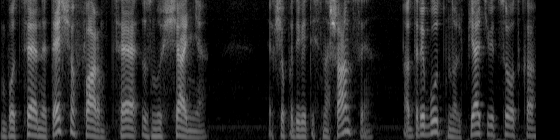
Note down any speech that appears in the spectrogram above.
бо це не те, що фарм, це знущання. Якщо подивитись на шанси, атрибут 0,5%.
